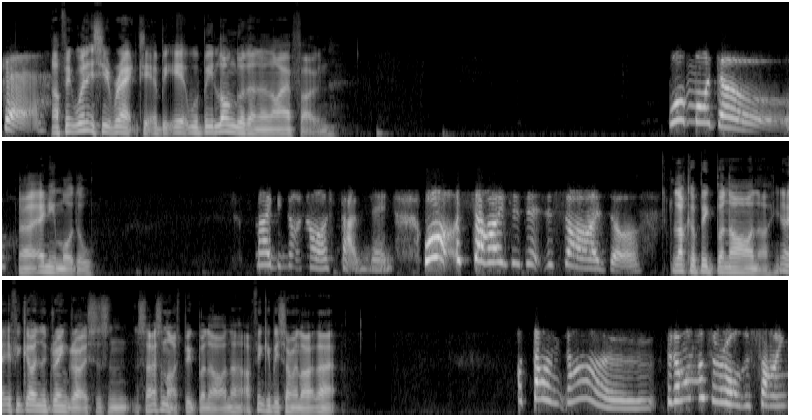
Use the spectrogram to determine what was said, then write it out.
girth. I think when it's erect, it'd be it would be longer than an iPhone. What model? Uh, any model. Maybe not an iPhone then. What size is it the size of? Like a big banana. You know, if you go in the greengrocers and say that's a nice big banana, I think it'd be something like that. I don't know. Bananas are all the same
